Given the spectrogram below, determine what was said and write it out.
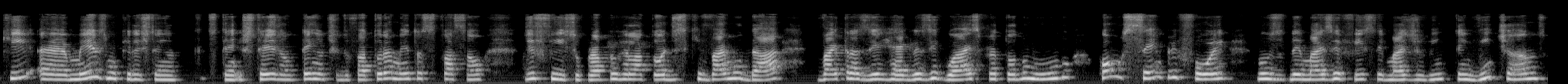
que é, mesmo que eles tenham, estejam tenham tido faturamento, a situação difícil. O próprio relator disse que vai mudar, vai trazer regras iguais para todo mundo, como sempre foi nos demais refis, tem mais de 20, tem 20 anos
